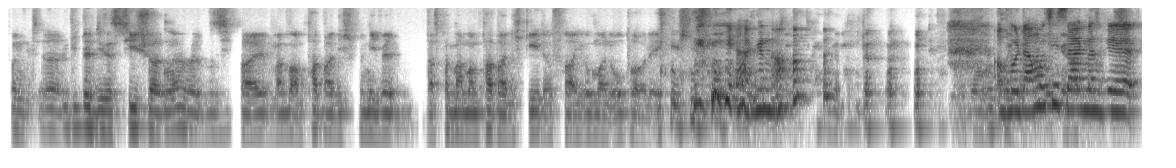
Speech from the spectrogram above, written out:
Und äh, gibt ja dieses T-Shirt, ne, was ich bei Mama und Papa nicht, wenn ich will, was bei Mama und Papa nicht geht, dann frage ich Oma und Opa oder irgendwie so. ja, genau. Obwohl da muss ich sagen, dass wir,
